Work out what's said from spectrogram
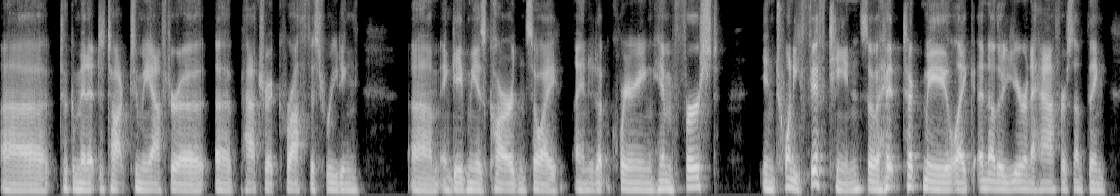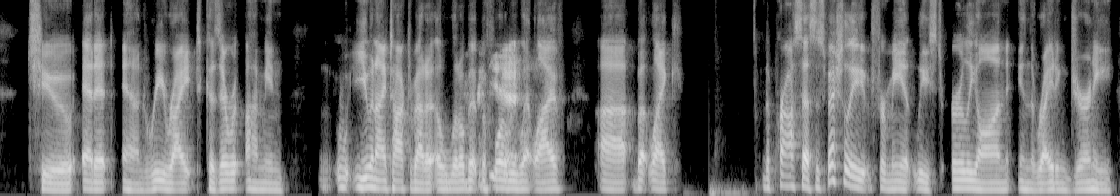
Uh, took a minute to talk to me after a, a Patrick Rothfuss reading um, and gave me his card. And so I, I ended up querying him first in 2015. So it took me like another year and a half or something to edit and rewrite because there were, I mean, you and I talked about it a little bit before yeah. we went live. Uh, but like the process, especially for me, at least early on in the writing journey,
